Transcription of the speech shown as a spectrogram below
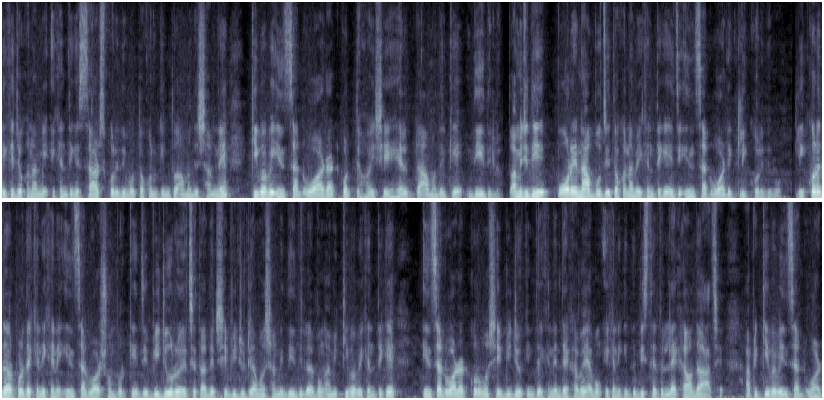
লিখে যখন আমি এখান থেকে সার্চ করে দেব, তখন কিন্তু আমাদের সামনে কীভাবে ইনসার্ট ওয়ার্ডার করতে হয়, সেই হেল্পটা আমাদেরকে দিয়ে দিল। তো আমি যদি পরে না বুঝি, তখন আমি এখান থেকে এই যে ইনসার্ট ওয়ার্ডে ক্লিক করে দেব। ক্লিক করে দেওয়ার পর দেখেন এখানে ইনসার্ট ওয়ার্ড সম্পর্কে যে ভিডিও রয়েছে তাদের, সেই ভিডিওটি আমার সামনে দিয়ে দিল এবং আমি কীভাবে এখান থেকে ইনসার্ট ওয়ার্ড আউট করব, সেই ভিডিও কিন্তু এখানে দেখাবে এবং এখানে কিন্তু বিস্তারিত লেখাও দেওয়া আছে। আপনি কীভাবে ইনসার্ট ওয়ার্ড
